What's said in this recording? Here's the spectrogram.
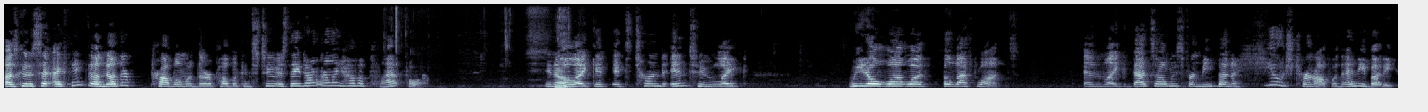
I was going to say, I think another problem with the Republicans too is they don't really have a platform. You know, no. like it, it's turned into like we don't want what the left wants. And like that's always for me been a huge turnoff with anybody.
